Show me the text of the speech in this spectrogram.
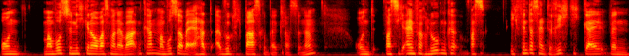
Und man wusste nicht genau, was man erwarten kann. Man wusste aber, er hat wirklich Basketballklasse, ne? Und was ich einfach loben kann, was ich finde das halt richtig geil, wenn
